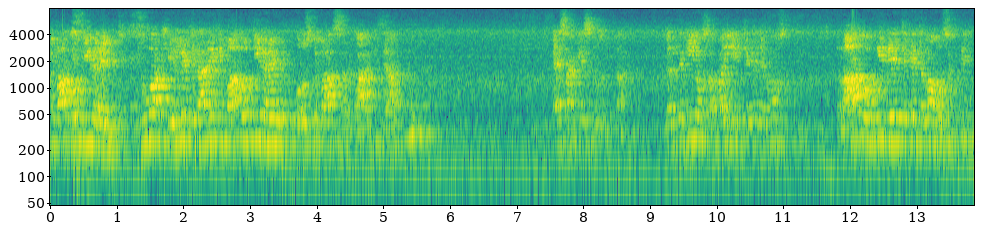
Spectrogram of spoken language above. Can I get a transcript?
کی بات ہوتی رہے جوا کھیلنے کھلانے کی بات ہوتی رہے اور اس کے بعد سرکار کی زیادت ہو ایسا کیسے ہو سکتا ہے؟ گندگی اور صفائی ایک جگہ جمع ہو سکتی رات اور دن ایک جگہ جمع ہو سکتے ہیں۔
